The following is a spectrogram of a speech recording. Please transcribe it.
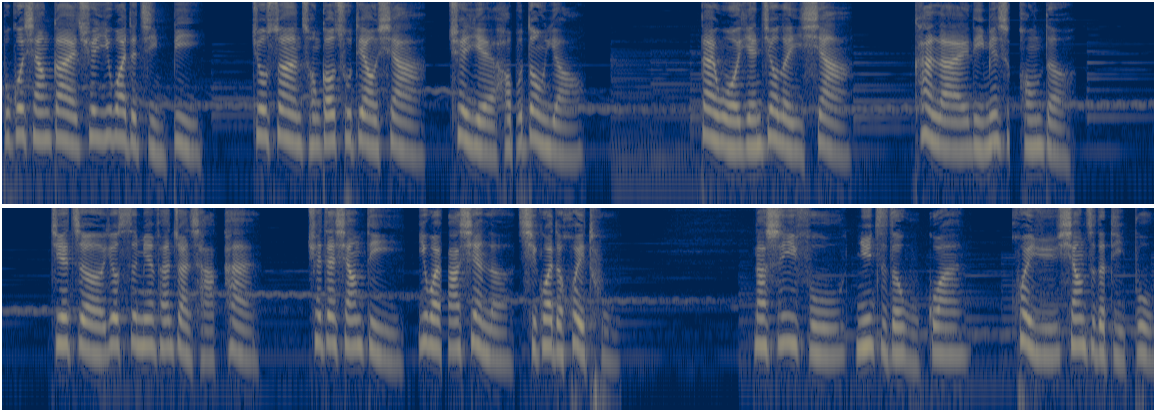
不过箱盖却意外的紧闭，就算从高处掉下，却也毫不动摇。待我研究了一下，看来里面是空的。接着又四面翻转查看，却在箱底意外发现了奇怪的绘图。那是一幅女子的五官绘于箱子的底部。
